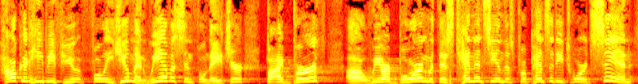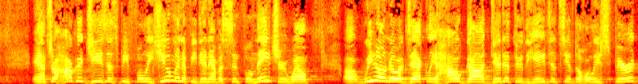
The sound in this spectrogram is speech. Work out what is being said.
how could he be fully human? We have a sinful nature. By birth, uh, we are born with this tendency and this propensity towards sin. And so, how could Jesus be fully human if he didn't have a sinful nature? Well, uh, we don't know exactly how God did it through the agency of the Holy Spirit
